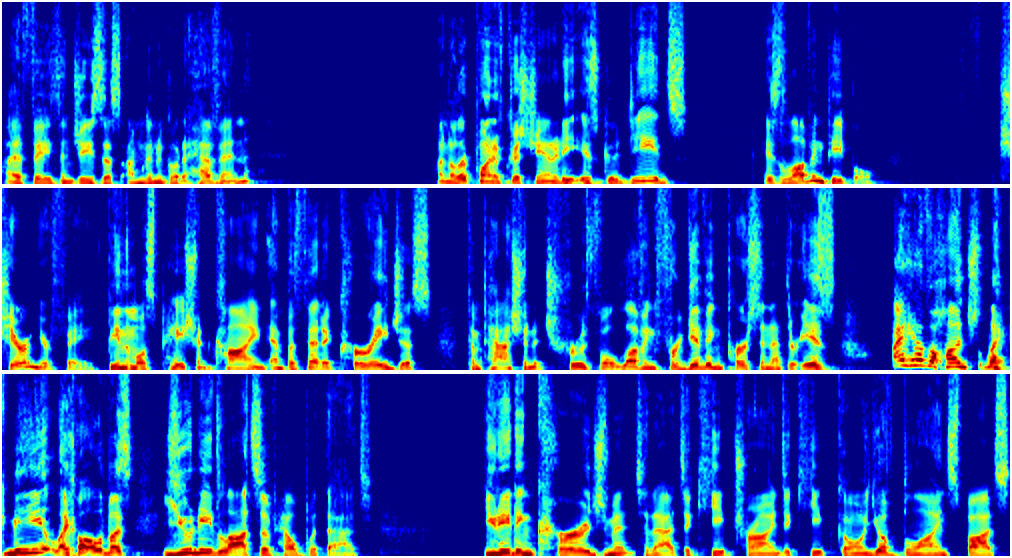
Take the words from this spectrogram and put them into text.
I have faith in Jesus, I'm going to go to heaven. Another point of Christianity is good deeds, is loving people, sharing your faith, being the most patient, kind, empathetic, courageous, compassionate, truthful, loving, forgiving person that there is. I have a hunch, like me, like all of us, you need lots of help with that. You need encouragement to that, to keep trying, to keep going. You have blind spots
